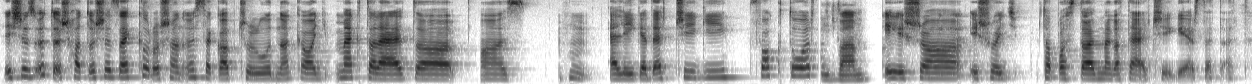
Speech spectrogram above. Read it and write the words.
És az ötös, hatos, ezek szorosan összekapcsolódnak, ahogy megtalálta az hm, elégedettségi faktort. Így van. És, a, és hogy tapasztald meg a teltségérzetet.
